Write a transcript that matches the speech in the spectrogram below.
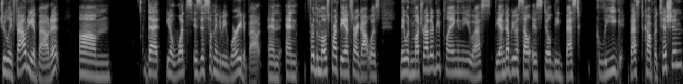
Julie Foudy about it. Um, that you know what's is this something to be worried about? And and for the most part the answer i got was they would much rather be playing in the us the nwsl is still the best league best competition.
